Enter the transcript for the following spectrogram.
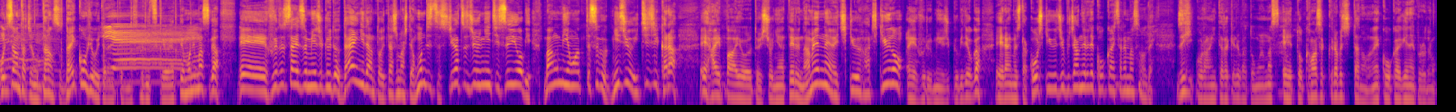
おじさんたちのダンス、大好評いただいております。振り付けをやっておりますが、えーフルサイズミュージックビデオ第2弾といたしまして、本日7月12日水曜日、番組終わってすぐ21時から、えーハイパーヨーヨーと一緒にやっているなめんなよ1989の、えーフルミュージックビデオが、えーライムスター公式 YouTube チャンネルで公開されますので、ぜひご覧いただければと思います。えっ、と、川崎クラブチッタのね、公開ゲネプロでも、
